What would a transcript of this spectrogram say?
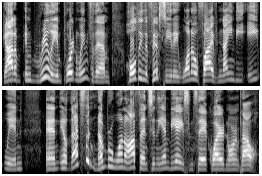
got a really important win for them, holding the fifth seed, a 105 98 win. And, you know, that's the number one offense in the NBA since they acquired Norman Powell.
